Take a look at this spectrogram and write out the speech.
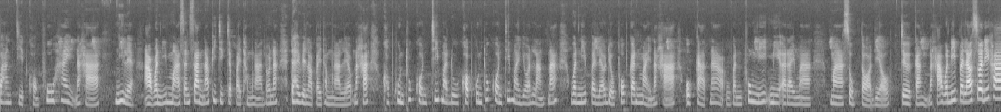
วางจิตของผู้ให้นะคะ นี่แหละอ่าวันนี้มาสั้นๆนะพี่จิ๊กจะไปทำงานแล้วนะ ได้เวลาไปทำงานแล้วนะคะ ขอบคุณทุกคนที่มาดูขอบคุณทุกคนที่มาย้อนหลังนะ วันนี้ไปแล้วเดี๋ยวพบกันใหม่นะคะ โอกาสหน้าวันพรุ่งนี้มีอะไรมามาส่งต่อเดี๋ยวเจอกันนะคะ วันนี้ไปแล้วสวัสดีค่ะ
